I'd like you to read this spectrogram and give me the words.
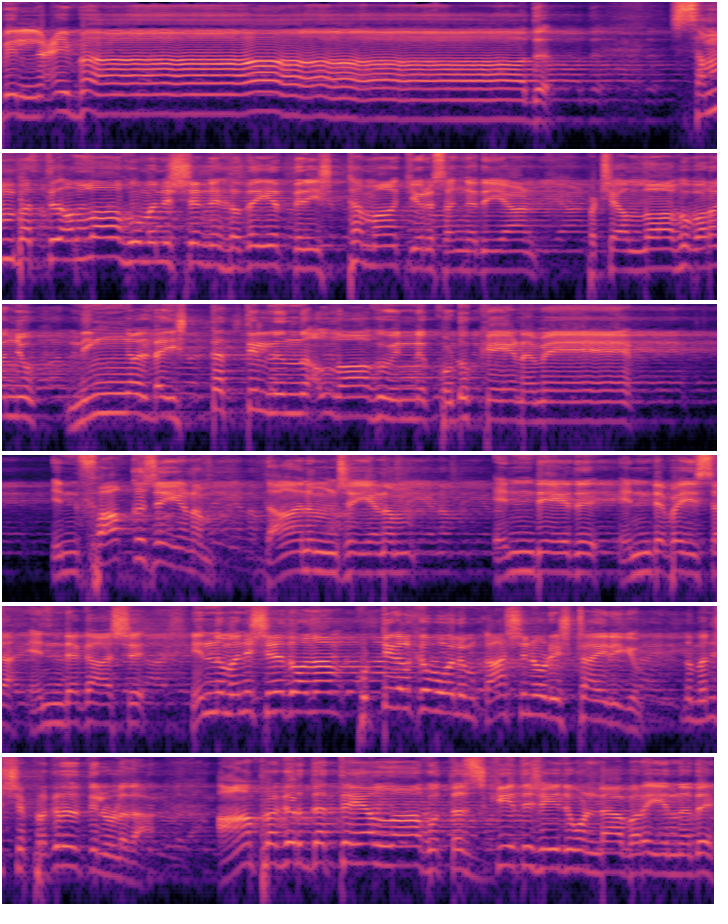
ബിൽ ഇബാദ് സമ്പത്ത് അള്ളാഹു മനുഷ്യന് ഹൃദയത്തിന് ഇഷ്ടമാക്കിയ ഒരു സംഗതിയാണ്. പക്ഷെ അള്ളാഹു പറഞ്ഞു നിങ്ങളുടെ ഇഷ്ടത്തിൽ നിന്ന് അള്ളാഹുവിന് കൊടുക്കണമേ. ഇൻഫാക്ക് ചെയ്യണം ദാനം ചെയ്യണം. എന്റേത് എന്റെ പൈസ എന്റെ കാശ് എന്ന് മനുഷ്യന് തോന്നാം കുട്ടികൾക്ക് പോലും കാശിനോട് ഇഷ്ടമായിരിക്കും ഇത് മനുഷ്യ പ്രകൃതത്തിലുള്ളതാണ് ആ പ്രകൃതത്തെ അള്ളാഹു തസ്കീത്ത് ചെയ്തുകൊണ്ടാ പറയുന്നത്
